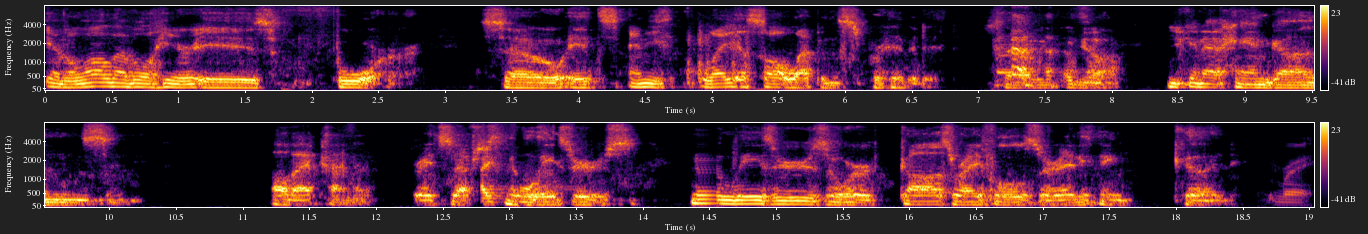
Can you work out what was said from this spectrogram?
yeah, the law level here is four. So it's any light assault weapons prohibited. So you know you can have handguns and all that kind of great stuff. Just no lasers, no lasers or gauss rifles or anything good. right.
